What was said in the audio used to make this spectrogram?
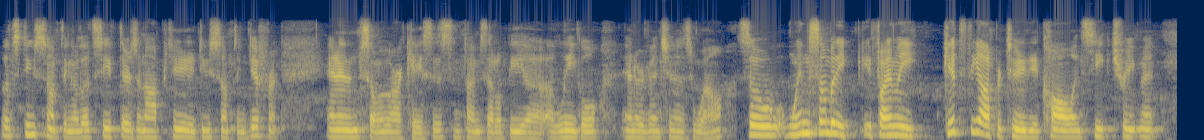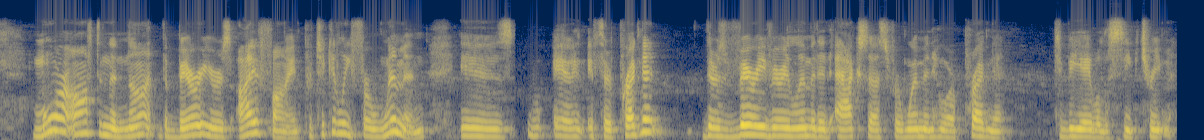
let's do something or let's see if there's an opportunity to do something different. And in some of our cases, sometimes that'll be a, a legal intervention as well. So when somebody finally gets the opportunity to call and seek treatment, more often than not, the barriers I find, particularly for women, is if they're pregnant, there's very, very limited access for women who are pregnant to be able to seek treatment.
